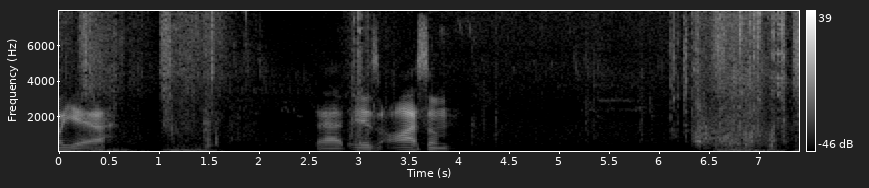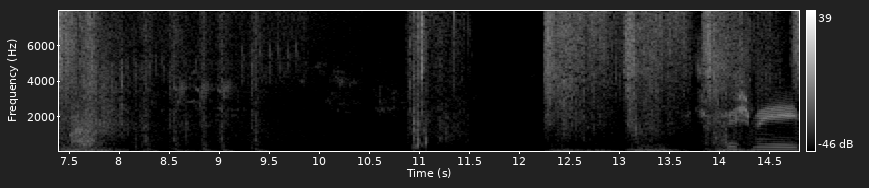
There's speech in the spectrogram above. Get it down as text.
Oh yeah. That is awesome. Fish meat.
